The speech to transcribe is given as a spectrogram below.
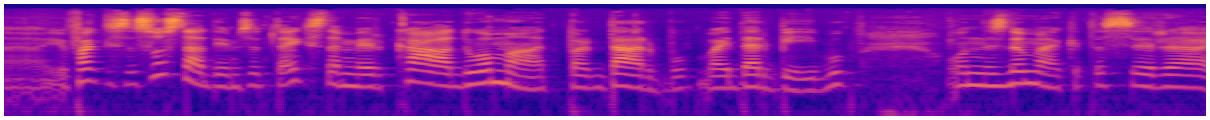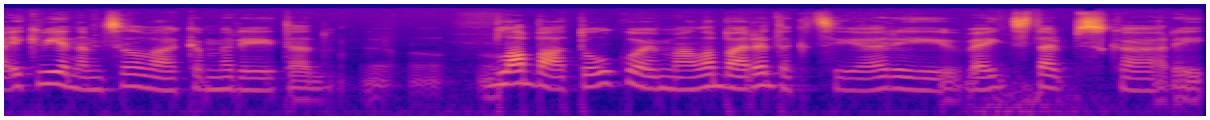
Uh, jo faktiski tas uzstādījums ap tekstam ir, kā domāt par darbu vai darbību. Un es domāju, ka tas ir ikvienam cilvēkam arī tādā labā tulkojumā, labā redakcijā arī veikts darbs, kā arī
